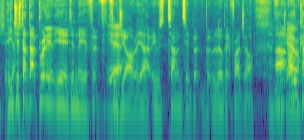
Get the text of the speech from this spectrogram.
suggested. He just had that brilliant year, didn't he? F- F- Yeah. Fujaira, yeah. He was talented, but, but a little bit fragile. Uh, okay.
